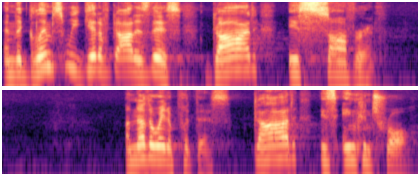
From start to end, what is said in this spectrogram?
And the glimpse we get of God is this God is sovereign. Another way to put this God is in control.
